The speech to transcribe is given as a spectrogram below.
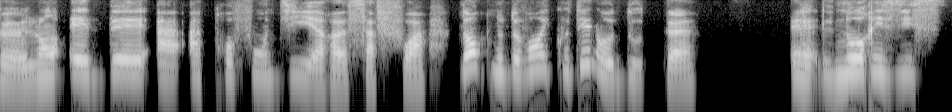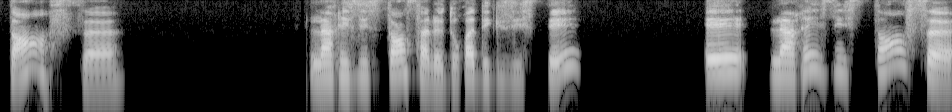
euh, l'ont aidé à approfondir euh, sa foi. Donc, nous devons écouter nos doutes, euh, nos résistances. La résistance a le droit d'exister et la résistance euh,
